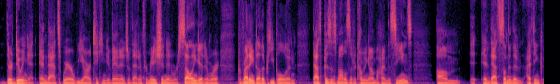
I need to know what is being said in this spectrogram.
they're doing it. And that's where we are taking advantage of that information and we're selling it and we're providing it to other people. And that's business models that are coming on behind the scenes. Um, and that's something that i think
